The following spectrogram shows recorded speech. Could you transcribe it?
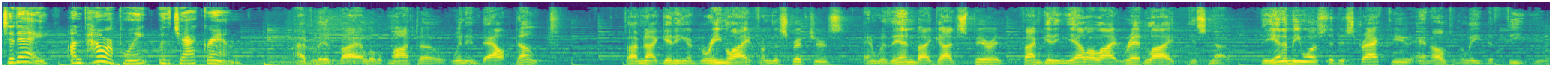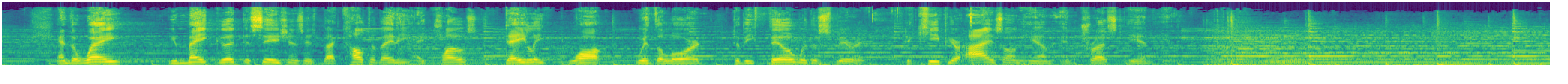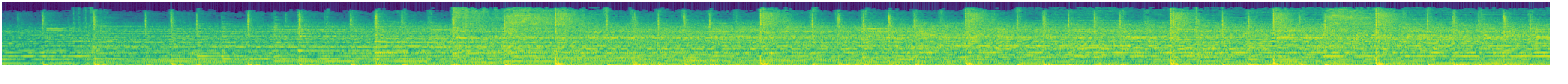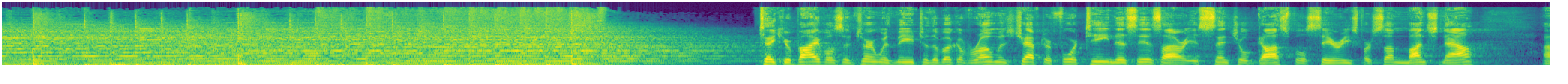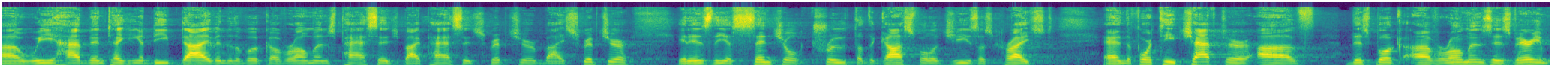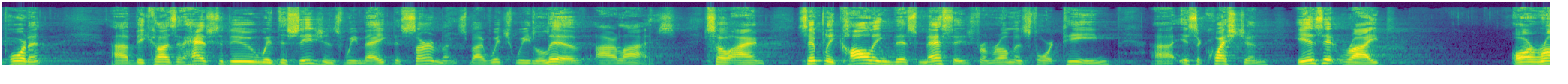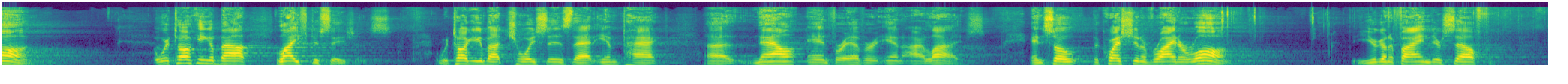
Today on PowerPoint with Jack Graham. I've lived by a little motto when in doubt, don't. If I'm not getting a green light from the scriptures and within by God's Spirit, if I'm getting yellow light, red light, it's no. The enemy wants to distract you and ultimately defeat you. And the way you make good decisions is by cultivating a close daily walk with the Lord, to be filled with the Spirit, to keep your eyes on Him and trust in Him. Take your Bibles and turn with me to the book of Romans, chapter 14. This is our essential gospel series for some months now. Uh, we have been taking a deep dive into the book of Romans, passage by passage, scripture by scripture. It is the essential truth of the gospel of Jesus Christ. And the 14th chapter of this book of Romans is very important uh, because it has to do with decisions we make, discernments by which we live our lives. So I'm simply calling this message from Romans 14. Uh, it's a question Is it right or wrong? We're talking about life decisions. We're talking about choices that impact uh, now and forever in our lives. And so the question of right or wrong, you're going to find yourself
